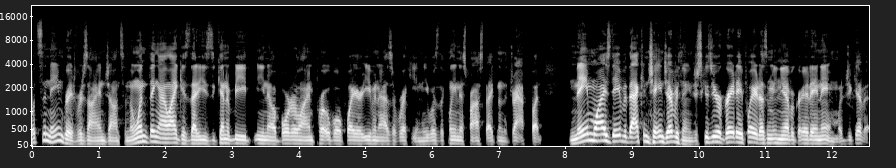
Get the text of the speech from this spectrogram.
what's the name grade for Zion Johnson? The one thing I like is that he's going to be, you know, a borderline Pro Bowl player even as a rookie, and he was the cleanest prospect in the draft. But name wise, David, that can change everything. Just because you're a grade A player doesn't mean you have a grade A name. What'd you give it?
